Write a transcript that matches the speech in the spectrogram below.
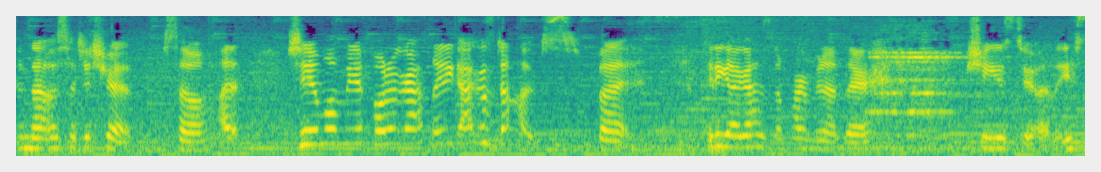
And that was such a trip. So I, she didn't want me to photograph Lady Gaga's dogs, but Lady Gaga has an apartment up there. She used to at least.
